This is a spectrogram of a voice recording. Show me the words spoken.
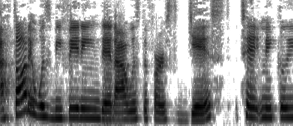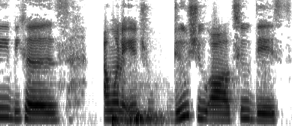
I thought it was befitting that I was the first guest, technically, because I want to introduce you all to this.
